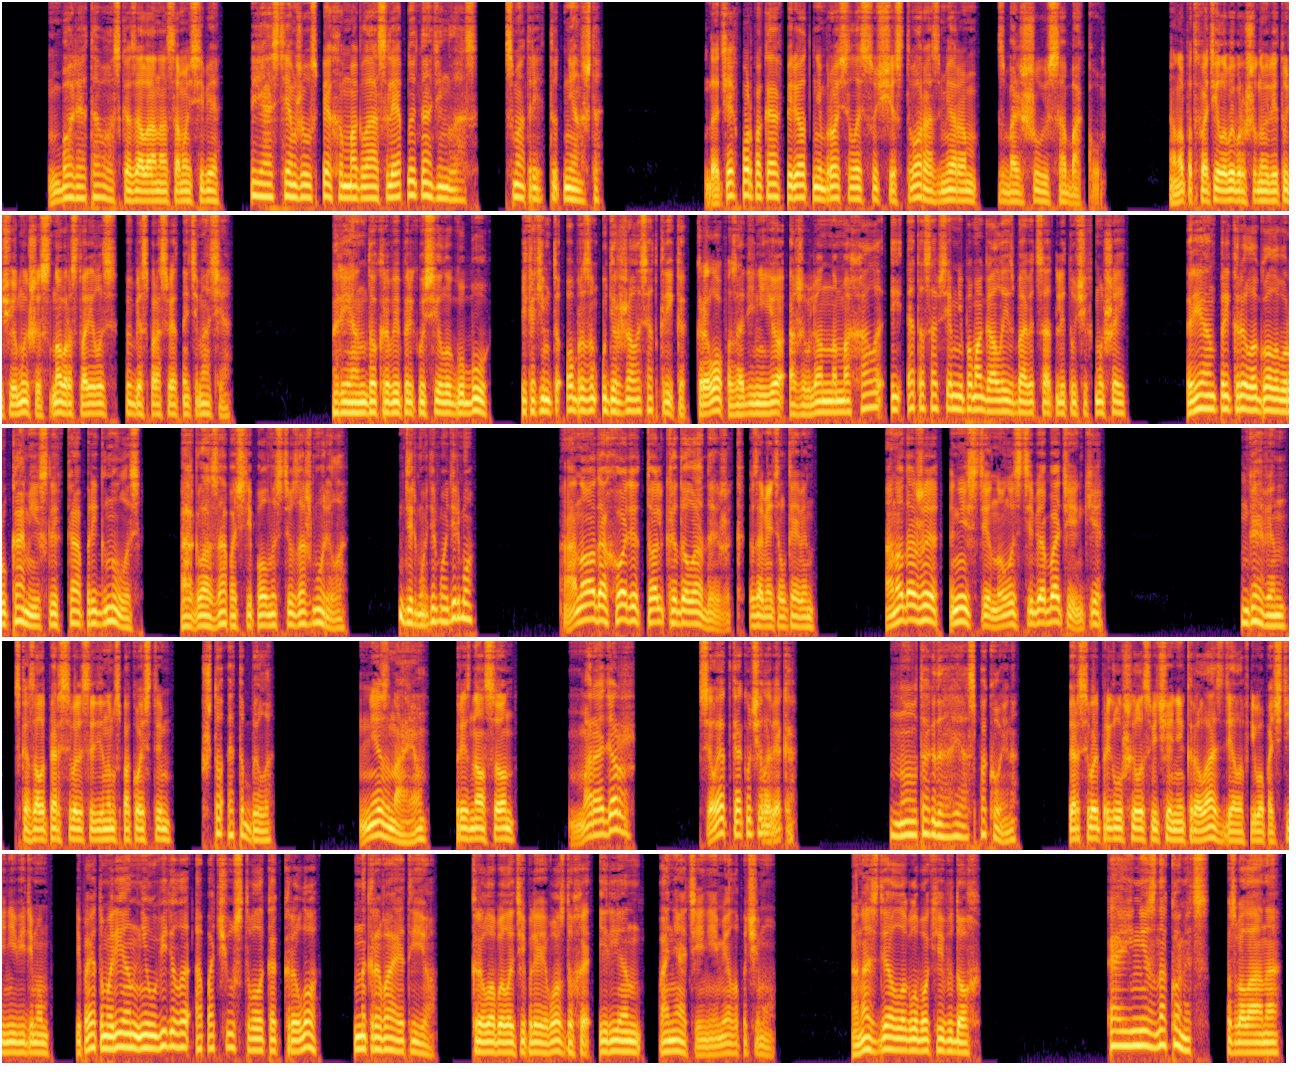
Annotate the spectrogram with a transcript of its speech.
«Более того», — сказала она самой себе, — «я с тем же успехом могла ослепнуть на один глаз. Смотри, тут не на что». До тех пор, пока вперед не бросилось существо размером с большую собаку. Оно подхватило выброшенную летучую мышь и снова растворилось в беспросветной темноте. Риан до крови прикусила губу и каким-то образом удержалась от крика. Крыло позади нее оживленно махало, и это совсем не помогало избавиться от летучих мышей. Риан прикрыла голову руками и слегка пригнулась, а глаза почти полностью зажмурила. «Дерьмо, дерьмо, дерьмо!» «Оно доходит только до лодыжек», — заметил Кевин. «Оно даже не стянуло с тебя ботинки». «Гевин», — сказала Персиваль с ледяным спокойствием, — «что это было?» «Не знаю», — признался он. «Мародер? Силуэт, как у человека». «Ну, тогда я спокойно». Персиваль приглушила свечение крыла, сделав его почти невидимым, и поэтому Риан не увидела, а почувствовала, как крыло накрывает ее. Крыло было теплее воздуха, и Риан понятия не имела, почему. Она сделала глубокий вдох, «Эй, незнакомец!» — позвала она.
